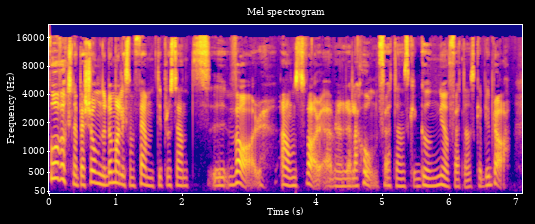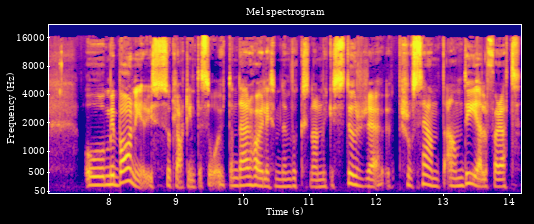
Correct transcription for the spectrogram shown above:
två vuxna personer de har liksom 50% var ansvar över en relation för att den ska gunga och för att den ska bli bra. Och med barn är det ju såklart inte så utan där har ju liksom den vuxna en mycket större procentandel för att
